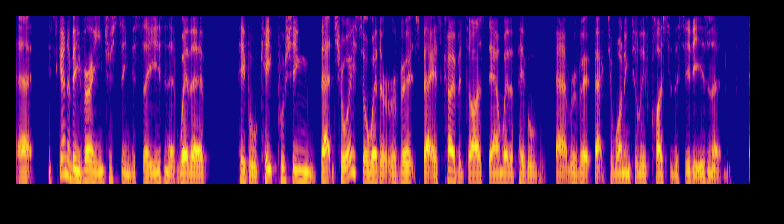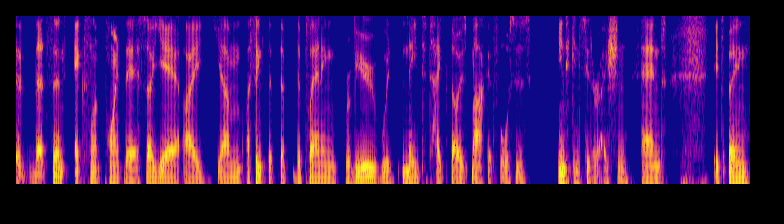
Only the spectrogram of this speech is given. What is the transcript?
Uh, it's going to be very interesting to see, isn't it, whether people keep pushing that choice or whether it reverts back as COVID dies down, whether people uh, revert back to wanting to live close to the city, isn't it? Uh, that's an excellent point there. So yeah, I um, I think that the the planning review would need to take those market forces into consideration, and it's been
